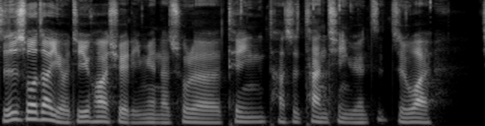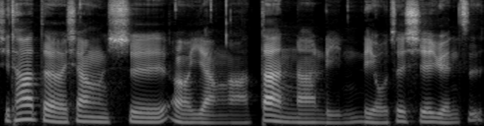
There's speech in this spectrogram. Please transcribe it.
只是说在有机化学里面呢，除了氢它是碳氢原子之外，其他的像是呃氧啊、氮啊、磷、硫这些原子，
